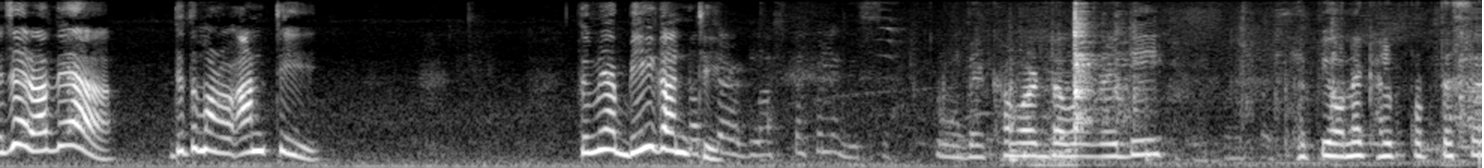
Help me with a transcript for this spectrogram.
এই যে রাদিয়া যে তোমার আন্টি। তুমি বিগ আন্টি। আমাদের খাবার দাবার রেডি হ্যাপি অনেক হেল্প করতেছে।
